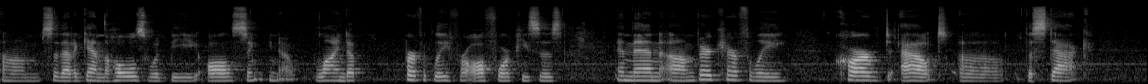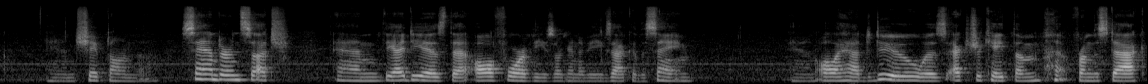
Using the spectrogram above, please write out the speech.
um, so that again the holes would be all you know lined up perfectly for all four pieces. And then um, very carefully carved out uh, the stack and shaped on the sander and such and the idea is that all four of these are going to be exactly the same. And all I had to do was extricate them from the stack,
